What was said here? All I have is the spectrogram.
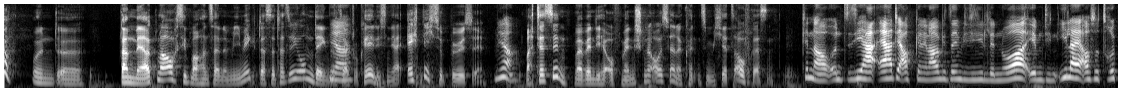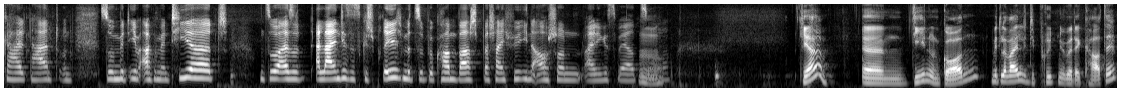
Ja, und äh, dann merkt man auch, sieht man auch an seiner Mimik, dass er tatsächlich umdenkt Ja. und sagt, okay, die sind ja echt nicht so böse. Ja, Macht ja Sinn, weil wenn die auf Menschen aus wären, dann könnten sie mich jetzt auffressen. genau. Und sie, er hat ja auch genau gesehen, wie die Lenore eben den Eli auch so zurückgehalten hat und so mit ihm argumentiert und so. Also allein dieses Gespräch mitzubekommen, war wahrscheinlich für ihn auch schon einiges wert. So. Mhm. Ja, ähm, Dean und Gordon mittlerweile, die brüten über der Karte.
